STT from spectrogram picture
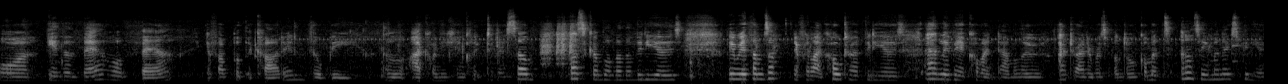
or either there or there if I put the card in, there'll be a little icon you can click to go sub, plus a couple of other videos. Leave me a thumbs up if you like whole type videos, and leave me a comment down below. I try to respond to all comments, and I'll see you in my next video.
